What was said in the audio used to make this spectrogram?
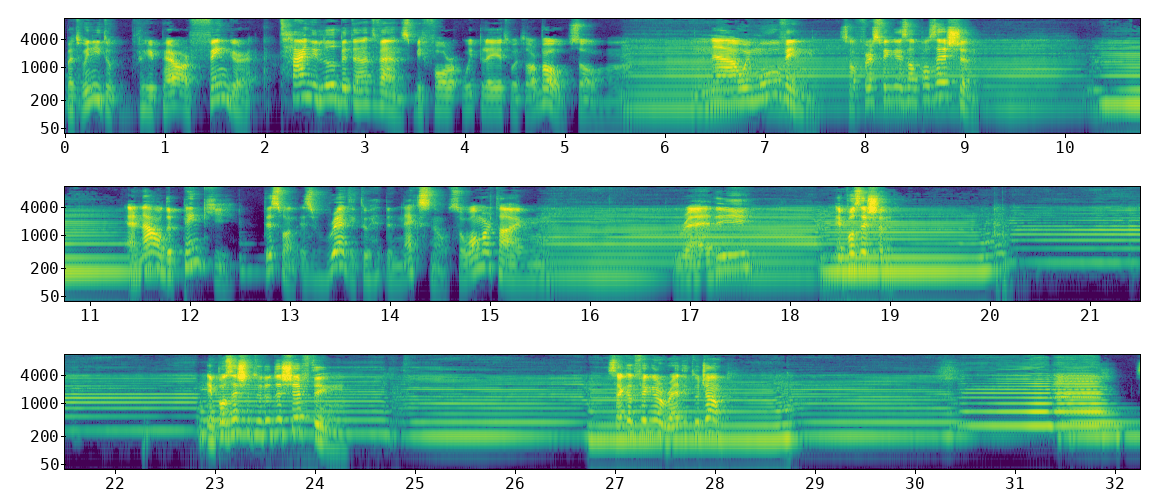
But we need to prepare our finger a tiny little bit in advance before we play it with our bow. So uh, now we're moving. So first finger is on position. And now the pinky, this one, is ready to hit the next note. So one more time. Ready. In position. In position to do the shifting. Second finger ready to jump.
